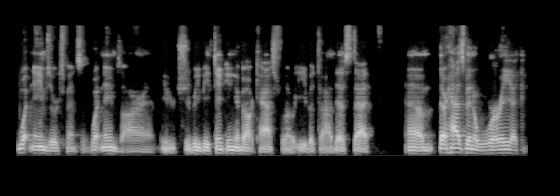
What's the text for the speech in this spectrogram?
what names are expensive, what names are, you, should we be thinking about cash flow, EBITDA, this, that, um, there has been a worry, I think,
